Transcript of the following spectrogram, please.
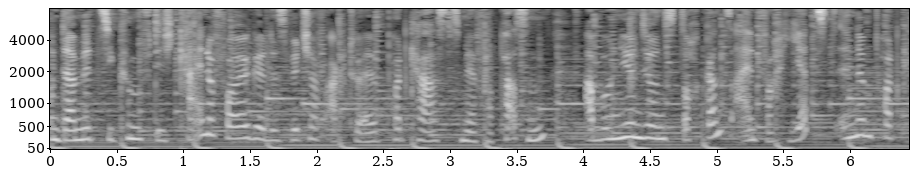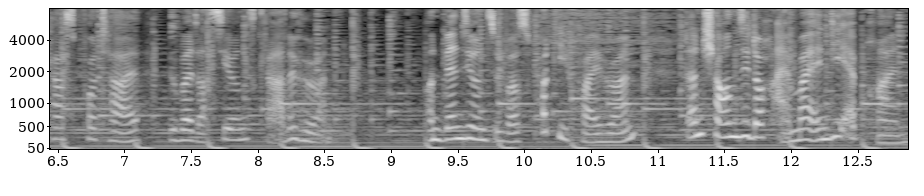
Und damit Sie künftig keine Folge des Wirtschaft aktuell Podcasts mehr verpassen, abonnieren Sie uns doch ganz einfach jetzt in dem Podcast-Portal, über das Sie uns gerade hören. Und wenn Sie uns über Spotify hören, dann schauen Sie doch einmal in die App rein.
